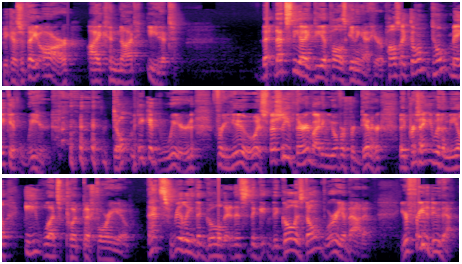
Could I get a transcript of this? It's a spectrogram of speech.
Because if they are, I cannot eat it." That, that's the idea Paul's getting at here. Paul's like, don't don't make it weird. don't make it weird for you, especially if they're inviting you over for dinner. They present you with a meal. Eat what's put before you. That's really the goal. That's the the goal is don't worry about it. You're free to do that.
